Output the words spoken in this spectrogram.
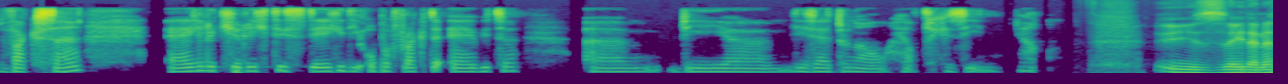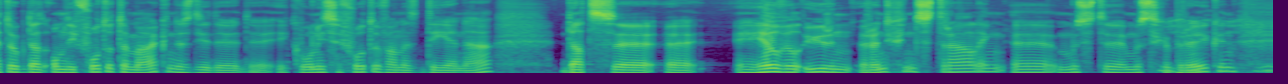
vaccin eigenlijk gericht is tegen die oppervlakte-eiwitten um, die, uh, die zij toen al had gezien. Ja. Je zei daarnet ook dat om die foto te maken, dus die, de, de iconische foto van het DNA, dat ze uh, heel veel uren röntgenstraling moest, moest mhm, gebruiken. Mhm.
